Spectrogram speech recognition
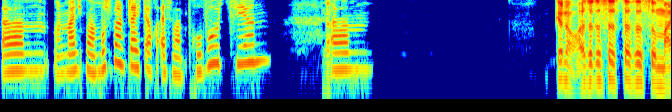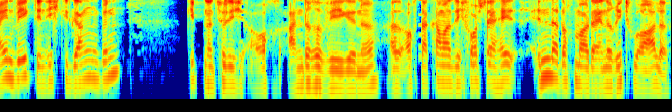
Ähm, und manchmal muss man vielleicht auch erstmal provozieren. Ja. Ähm, Genau, also das ist, das ist so mein Weg, den ich gegangen bin. Gibt natürlich auch andere Wege, ne? Also auch da kann man sich vorstellen, hey, änder doch mal deine Rituale.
